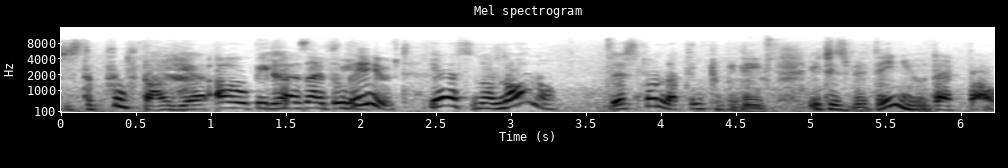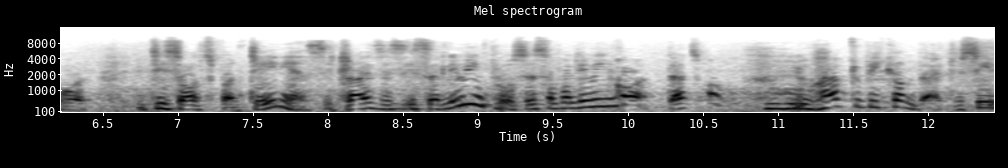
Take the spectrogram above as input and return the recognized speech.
is the proof now here. Oh, because I believed. Yes, no, no, no. There's no nothing to believe. It is within you, that power. It is all spontaneous. It rises. It's a living process of a living God. That's all. You have to become that. You see,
